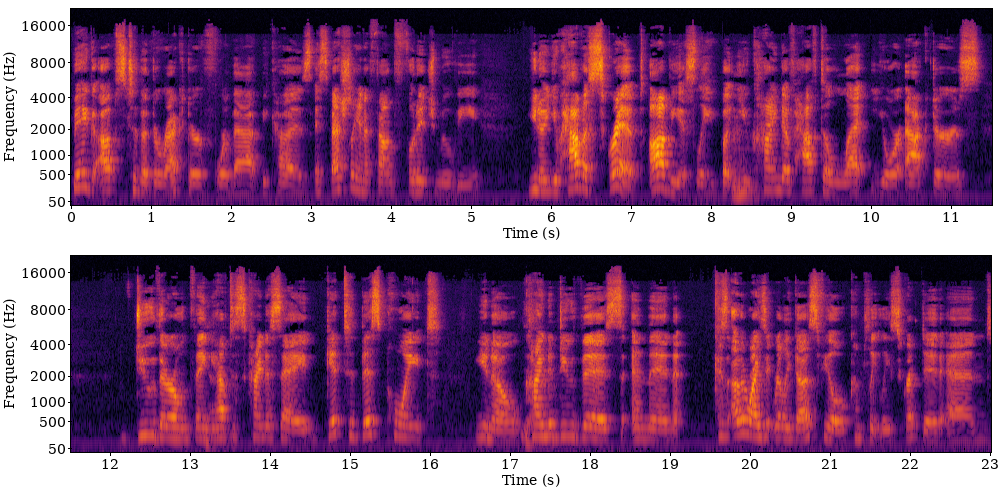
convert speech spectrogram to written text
big ups to the director for that because especially in a found footage movie, you know, you have a script obviously, but you Mhm. kind of have to let your actors do their own thing. You have to kind of say, get to this point, you know, Yeah. kind of do this, and then because otherwise it really does feel completely scripted and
